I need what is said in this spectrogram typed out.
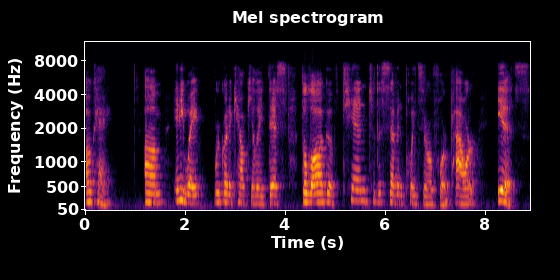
Okay. Um, anyway, we're going to calculate this. The log of 10 to the 7.04 power is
